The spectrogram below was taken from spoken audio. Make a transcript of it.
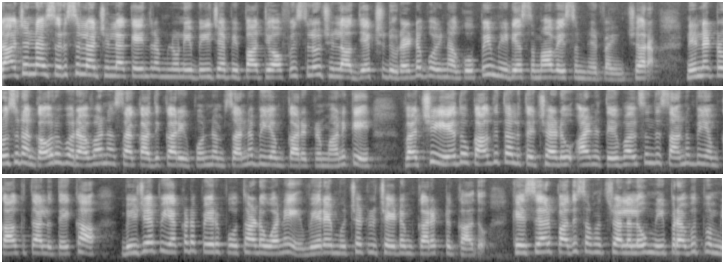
రాజన్న సిరిసిల్ల జిల్లా కేంద్రంలోని బీజేపీ పార్టీ ఆఫీసులో జిల్లా అధ్యక్షుడు రెడ్డబోయిన గోపి మీడియా సమావేశం నిర్వహించారు. నిన్నటి రోజున గౌరవ రవాణా శాఖ అధికారి పొన్నం సన్నబియ్యం కార్యక్రమానికి వచ్చి ఏదో కాగితాలు తెచ్చాడు. ఆయన తేవాల్సింది సన్నబియ్యం కాగితాలు తేక బీజేపీ ఎక్కడ పేరు పోతాడో అని వేరే ముచ్చట్లు చేయడం కరెక్ట్ కాదు. కేసీఆర్ పది సంవత్సరాలలో మీ ప్రభుత్వం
